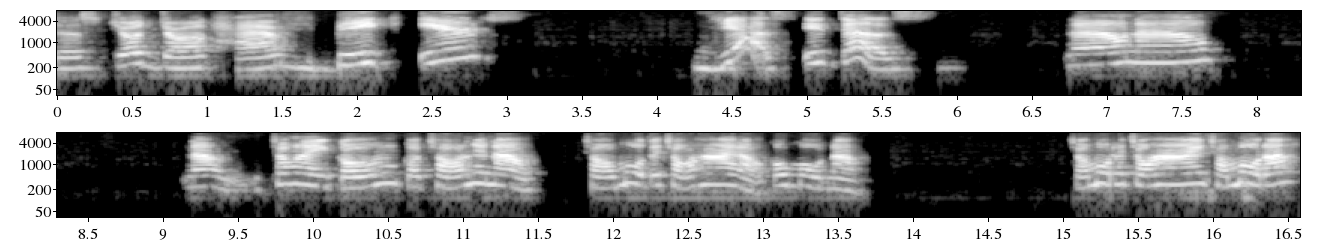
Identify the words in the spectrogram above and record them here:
Does your dog have big ears? Yes, it does. Nào nào. Nào, trong này có có chó như nào? Chó một hay chó hai nào? Câu một nào. Chó một hay chó hai? Chó một á?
